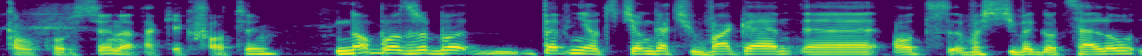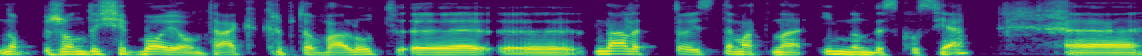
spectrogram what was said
konkursy na takie kwoty? No bo żeby pewnie odciągać uwagę e, od właściwego celu, no rządy się boją, tak, kryptowalut, e, e, no ale to jest temat na inną dyskusję. E,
